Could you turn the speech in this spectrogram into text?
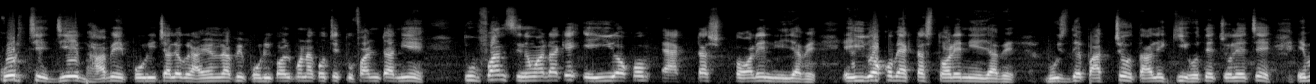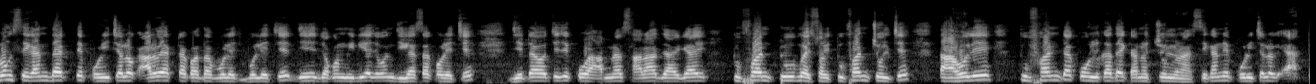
করছে, যেভাবে পরিচালক রায়ন রাফি পরিকল্পনা করছে তুফানটা নিয়ে তুফান সিনেমাটাকে এই রকম একটা স্তরে নিয়ে যাবে এই রকম একটা স্তরে নিয়ে যাবে। বুঝতে পারছ? তাহলে কি হতে চলেছে? এবং সেখান থাকতে পরিচালক আরও একটা কথা বলে, বলেছে যে, যখন মিডিয়া যখন জিজ্ঞাসা করেছে, যেটা হচ্ছে যে আপনার সারা জায়গায় তুফান টু সরি তুফান চলছে, তাহলে তুফানটা কলকাতায় কেন চলল না? সেখানে পরিচালক এত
